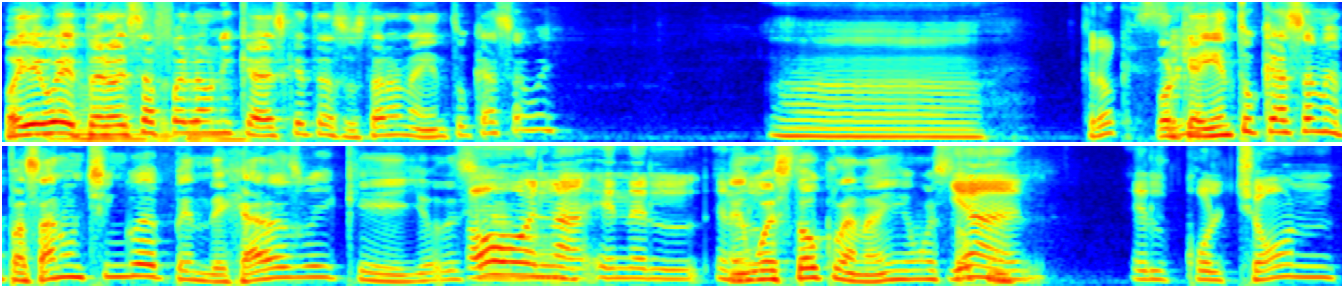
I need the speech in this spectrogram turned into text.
Oye, güey, pero esa fue la única vez que te asustaron ahí en tu casa, güey. Ah, creo que sí. Porque ahí en tu casa me pasaron un chingo de pendejadas, güey, que yo decía. Oh, no. en, la, en el... En, el- West Oakland, ahí en West Oakland. el colchón.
